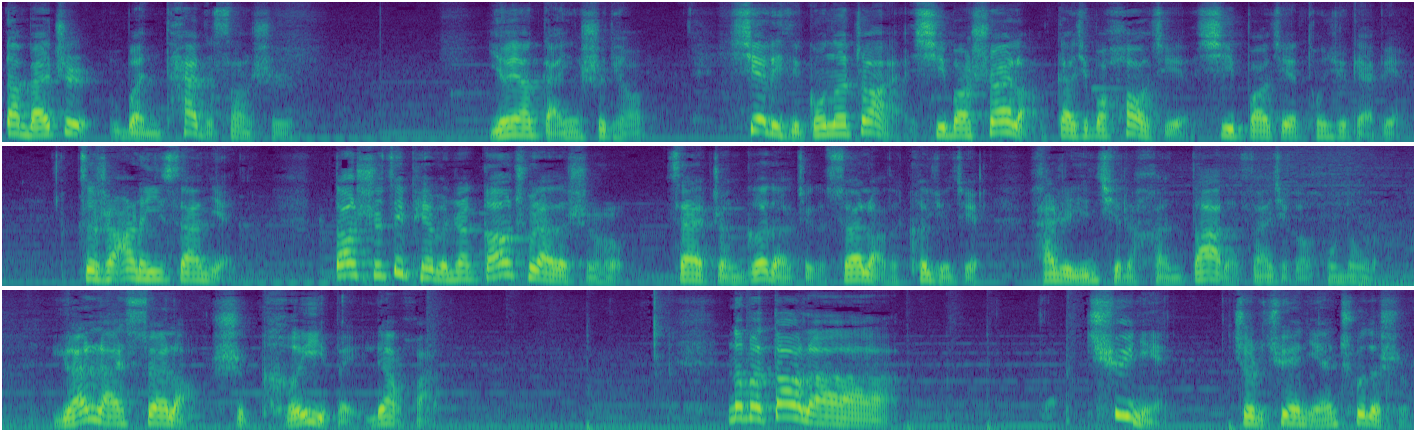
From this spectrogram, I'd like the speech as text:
蛋白质稳态的丧失、营养感应失调、线粒体功能障碍、细胞衰老、干细胞耗竭、细胞间通讯改变。这是二零一三年，当时这篇文章刚出来的时候，在整个的这个衰老的科学界还是引起了很大的反响和轰动的。原来衰老是可以被量化的。那么到了去年，就是去年年初的时候，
